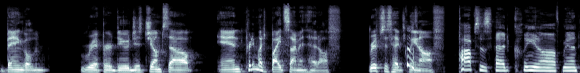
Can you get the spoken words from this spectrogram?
Bengal ripper dude just jumps out and pretty much bites Simon's head off, rips his head clean off. Pops his head clean off, man.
